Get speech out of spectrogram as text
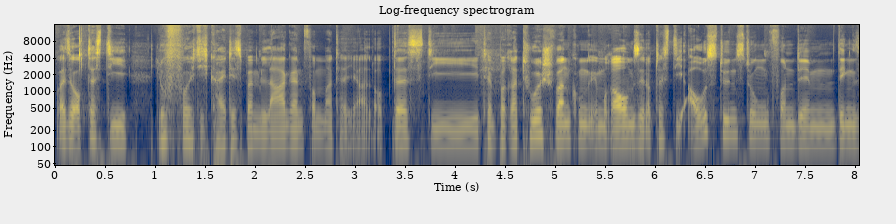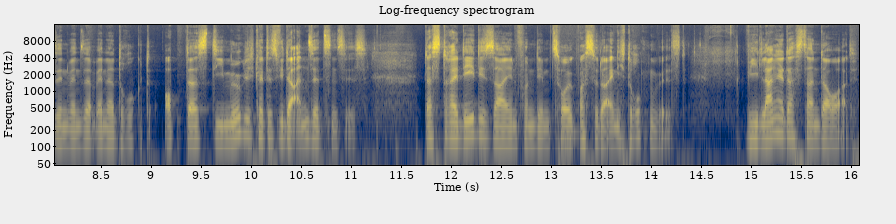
Also, ob das die Luftfeuchtigkeit ist beim Lagern vom Material, ob das die Temperaturschwankungen im Raum sind, ob das die Ausdünstungen von dem Ding sind, wenn, wenn er druckt, ob das die Möglichkeit des Wiederansetzens ist. Das 3D-Design von dem Zeug, was du da eigentlich drucken willst. Wie lange das dann dauert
